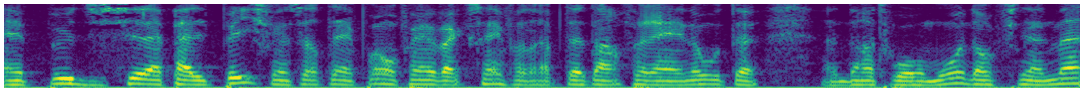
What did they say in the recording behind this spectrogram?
un peu difficile à palper. Jusqu'à un certain point, on fait un vaccin, il faudrait peut-être en faire un autre euh, dans trois mois. Donc, finalement,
